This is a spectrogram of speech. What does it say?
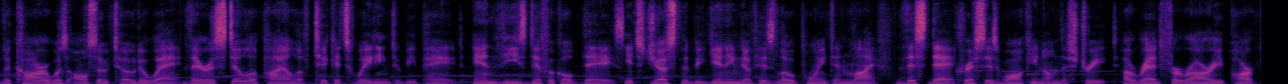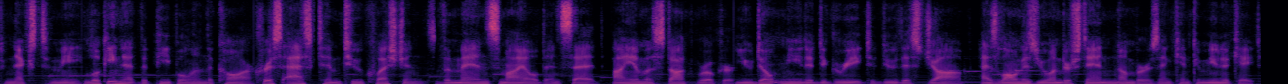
The car was also towed away. There is still a pile of tickets waiting to be paid. And these difficult days, it's just the beginning of his low point in life. This day, Chris is walking on the street. A red Ferrari parked next to me. Looking at the people in the car, Chris asked him two questions. The man smiled and said, I am a stockbroker. You don't need a degree to do this job, as long as you understand numbers and can communicate.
